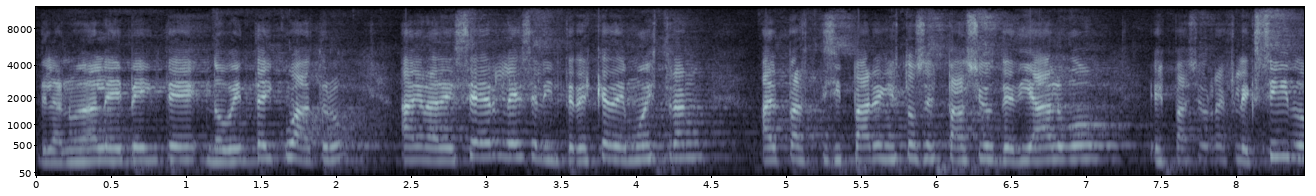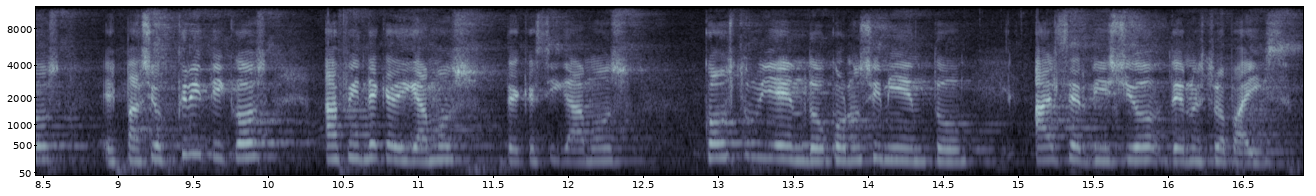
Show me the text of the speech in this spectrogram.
de la nueva Ley 2094, agradecerles el interés que demuestran al participar en estos espacios de diálogo, espacios reflexivos, espacios críticos, a fin de que digamos, de que sigamos construyendo conocimiento al servicio de nuestro país.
